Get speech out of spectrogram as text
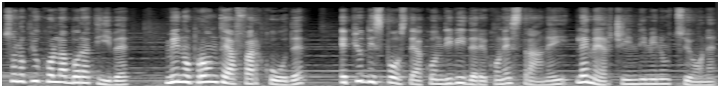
sono più collaborative, meno pronte a far code e più disposte a condividere con estranei le merci in diminuzione.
